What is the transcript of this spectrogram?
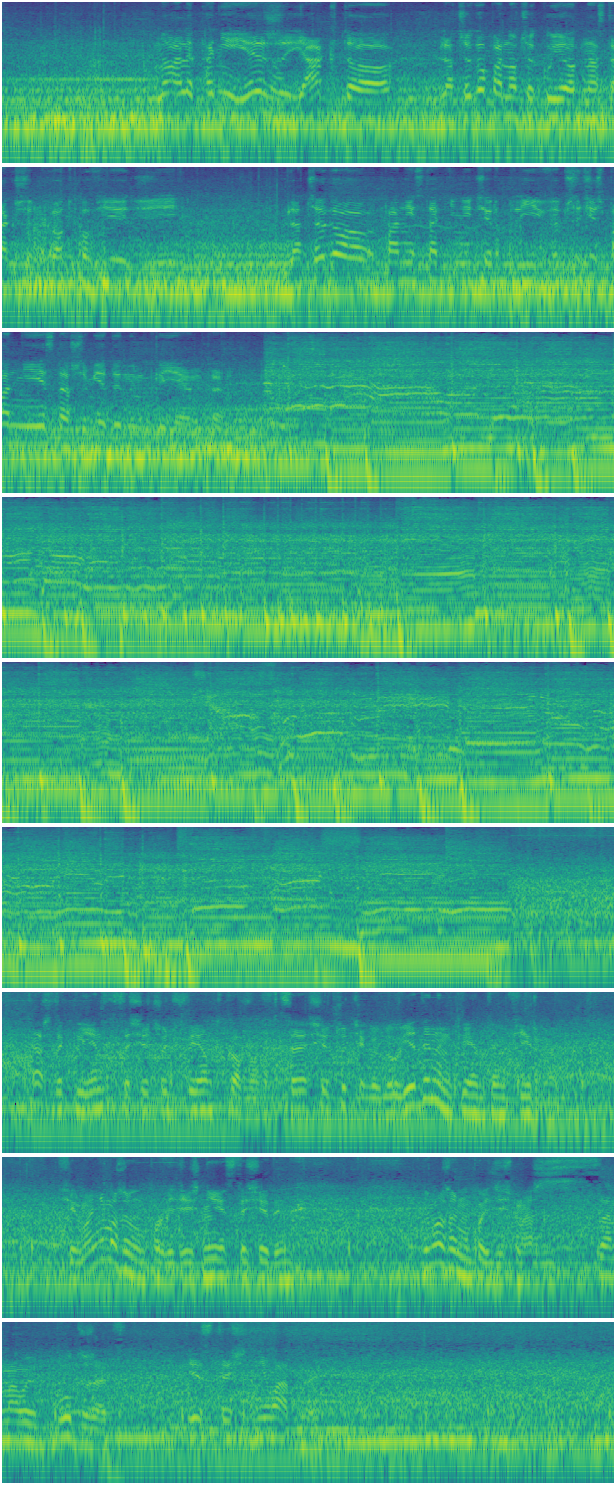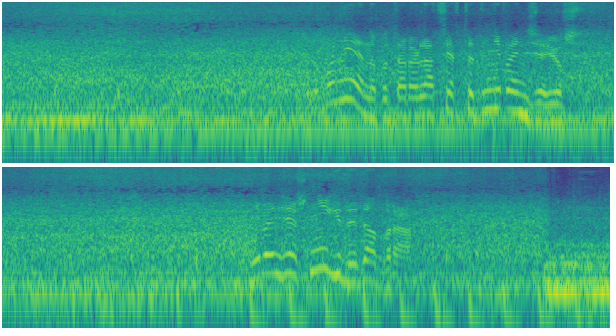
No ale panie Jerzy, jak to? Dlaczego pan oczekuje od nas tak szybko odpowiedzi? Dlaczego pan jest taki niecierpliwy? Przecież pan nie jest naszym jedynym klientem. Każdy klient chce się czuć wyjątkowo. Chce się czuć, jakby był jedynym klientem firmy. Firma nie może mu powiedzieć, nie jesteś jedyny. Nie może mu powiedzieć, masz za mały budżet. Jesteś nieładny. No bo nie, no bo ta relacja wtedy nie będzie już. Nie będzie już nigdy dobra.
